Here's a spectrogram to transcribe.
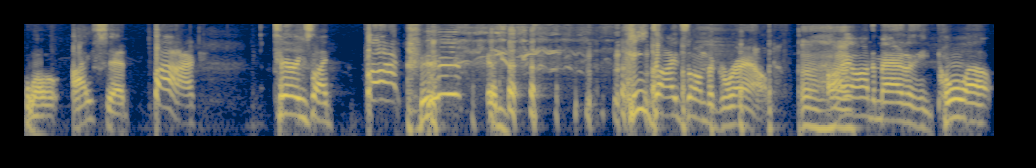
well, I said, fuck. Terry's like, fuck. And he dives on the ground. Uh-huh. I automatically pull out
